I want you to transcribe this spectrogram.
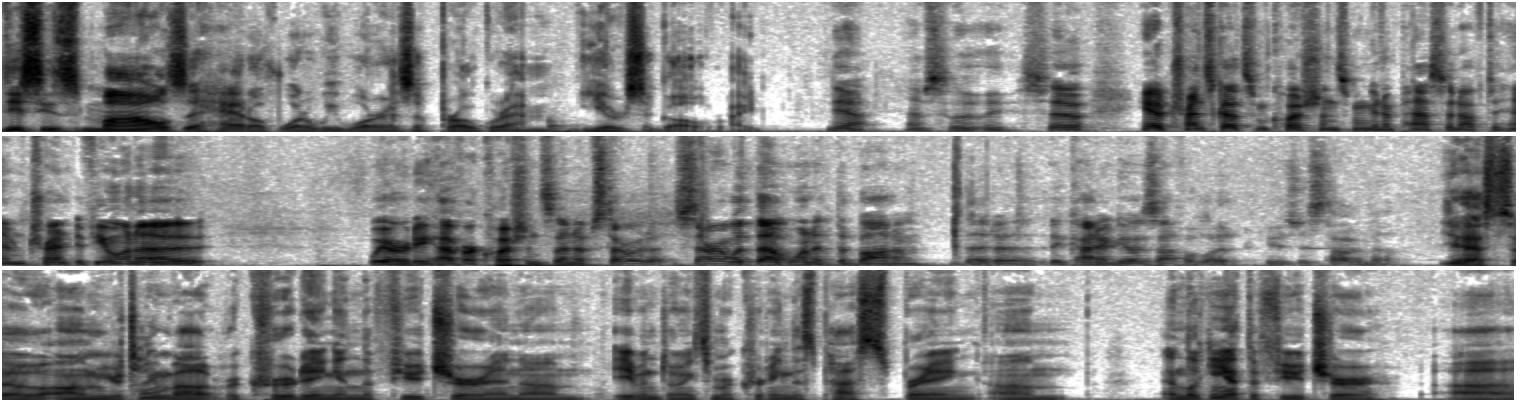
this is miles ahead of where we were as a program years ago, right? Yeah, absolutely. So, yeah, Trent's got some questions. I'm going to pass it off to him. Trent, if you want to, we already have our questions lined up. Start with start with that one at the bottom. That uh, it kind of goes off of what he was just talking about. Yeah. So um, you're talking about recruiting in the future, and um, even doing some recruiting this past spring. Um, and looking at the future, uh,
